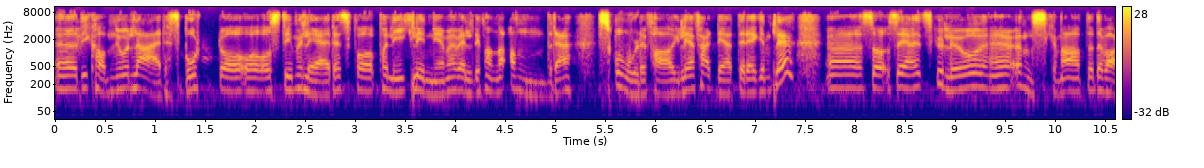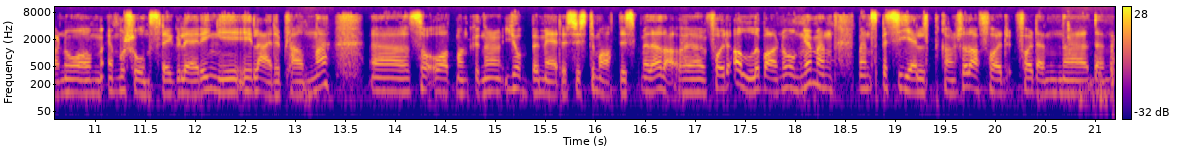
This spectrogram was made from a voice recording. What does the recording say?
Eh, de kan jo læres bort og, og, og stimuleres på, på, lik linje med veldig mange andre skolefaglige ferdigheter, egentlig. Eh, så, så, jeg skulle jo eh, ønske meg at det var noe om emosjonsregulering i, i læreplanene. Så, og at man kunne jobbe mer systematisk med det. Da, for alle barn og unge, men, men spesielt kanskje da, for, for den, den,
